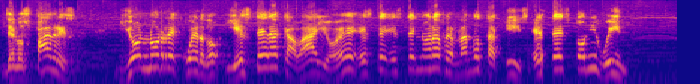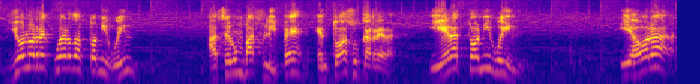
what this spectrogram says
de los padres. Yo no recuerdo, y este era caballo, ¿eh? este, este no era Fernando Tatís, este es Tony Wynn. Yo no recuerdo a Tony Wynn hacer un backflip ¿eh? en toda su carrera. Y era Tony Wynn. Y ahora,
